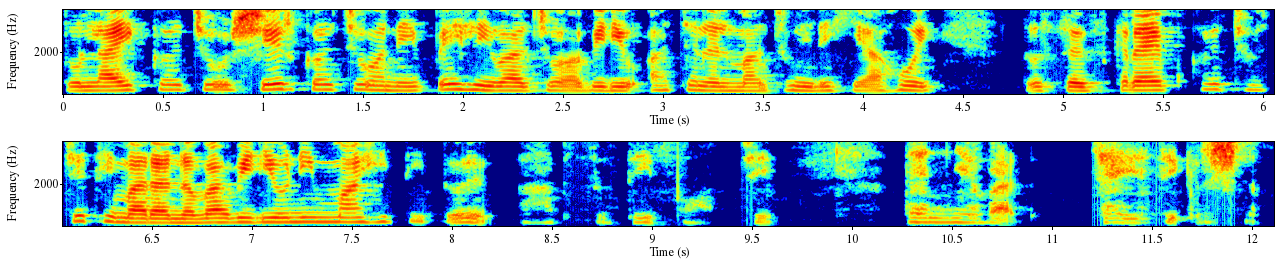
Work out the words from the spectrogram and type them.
તો લાઈક કરજો, શેર કરજો અને પહેલીવાર જો આ વીડિયો આ ચેનલમાં જોઈ રહ્યા હોય, તો સબસ્ક્રાઈબ કરજો. જેથી મારા નવા વિડીયોની માહિતી તુરંત આપ સુધી પહોંચે. ધન્યવાદ. જય શ્રી કૃષ્ણ.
